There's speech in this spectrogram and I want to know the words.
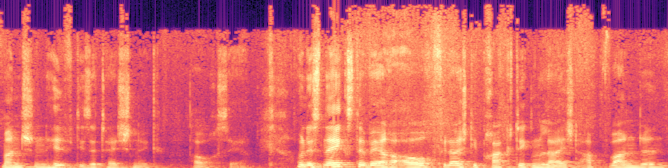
Manchen hilft diese Technik auch sehr. Und das nächste wäre auch vielleicht die Praktiken leicht abwandeln,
